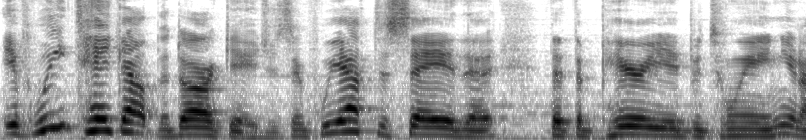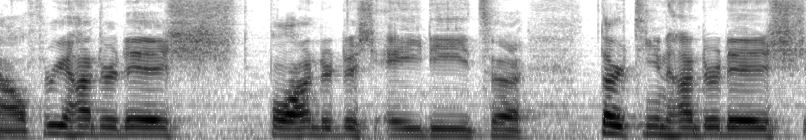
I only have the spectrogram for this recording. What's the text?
if we take out the Dark Ages, if we have to say that that the period between you know 300ish, 400ish AD to 1300ish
